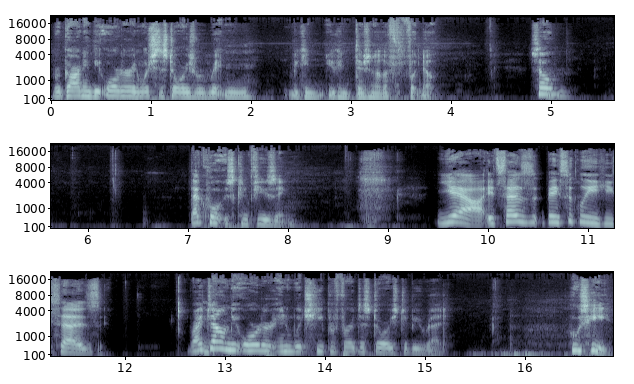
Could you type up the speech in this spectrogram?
Regarding the order in which the stories were written, we can you can there's another footnote. So mm-hmm. that quote is confusing. Yeah, it says basically he says Write down the order in which he preferred the stories to be read. Who's he?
